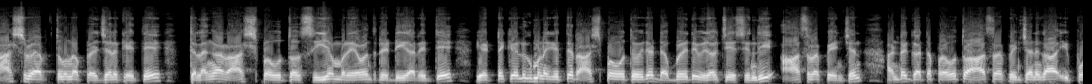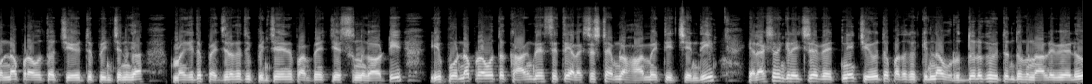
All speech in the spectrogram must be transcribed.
రాష్ట్ర వ్యాప్తంగా ఉన్న ప్రజలకైతే తెలంగాణ రాష్ట్ర ప్రభుత్వం సీఎం రేవంత్ రెడ్డి గారు అయితే ఎట్టకేలకు మనకైతే రాష్ట్ర ప్రభుత్వం అయితే డబ్బులు అయితే విడుదల చేసింది ఆసరా పెన్షన్. అంటే గత ప్రభుత్వం ఆసరా పెన్షన్గా ఇప్పుడున్న ప్రభుత్వం చేతి పెన్షన్గా మనకైతే ప్రజలకైతే పెన్షన్ అయితే పంపిణీ చేస్తుంది కాబట్టి ఇప్పుడున్న ప్రభుత్వం కాంగ్రెస్ అయితే ఎలక్షన్స్ టైంలో హామీ అయితే ఇచ్చింది. ఎలక్షన్ గెలిచిన వ్యక్తిని చేయుత పథకం కింద వృద్ధులకు వితంతులకు నాలుగు వేలు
